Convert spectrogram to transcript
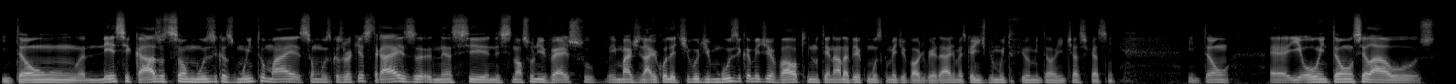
Então, nesse caso, são músicas muito mais. São músicas orquestrais eh, nesse, nesse nosso universo imaginário coletivo de música medieval, que não tem nada a ver com música medieval de verdade, mas que a gente viu muito filme, então a gente acha que é assim. Então, é, ou então, sei lá, os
